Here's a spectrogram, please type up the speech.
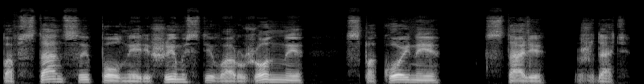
повстанцы, полные решимости, вооруженные, спокойные, стали ждать.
